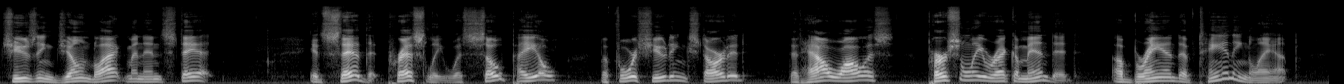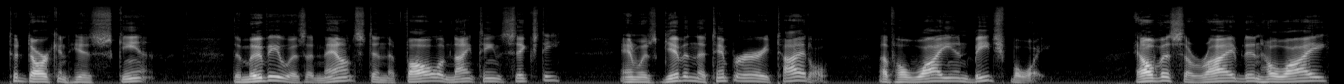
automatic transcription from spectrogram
choosing Joan Blackman instead. It's said that Presley was so pale before shooting started that Hal Wallis personally recommended a brand of tanning lamp to darken his skin. The movie was announced in the fall of 1960 and was given the temporary title of Hawaiian Beach Boy. Elvis arrived in Hawaii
